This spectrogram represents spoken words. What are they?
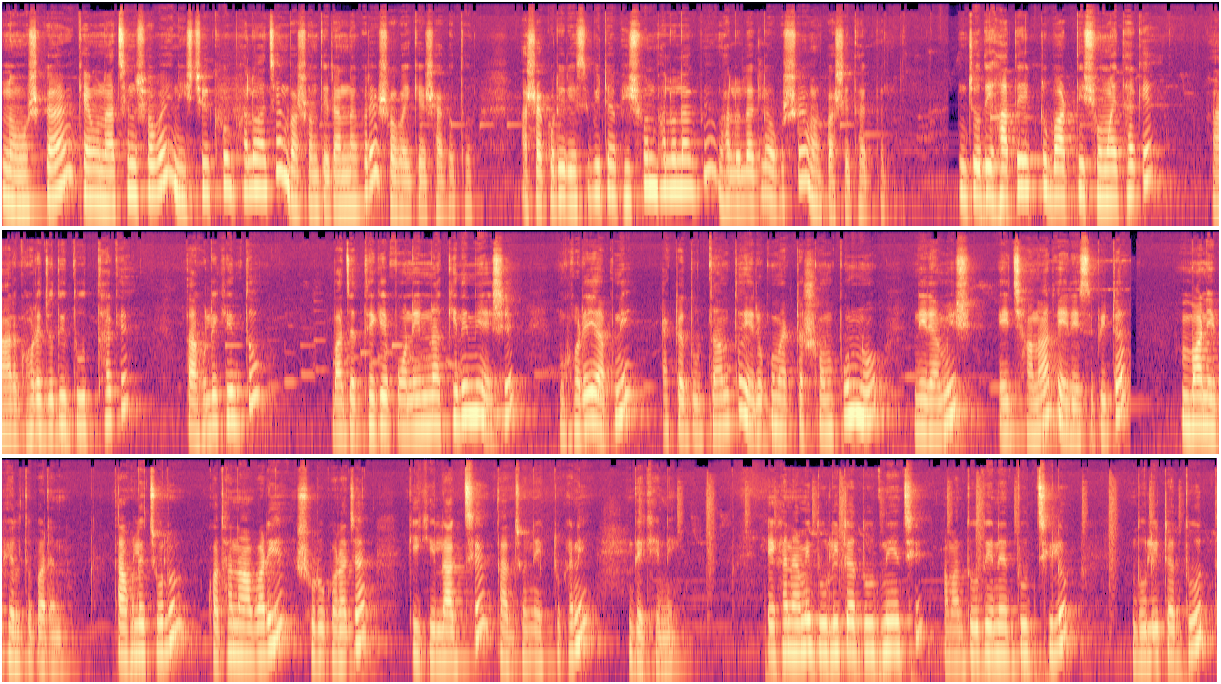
নমস্কার, কেমন আছেন সবাই? নিশ্চয়ই খুব ভালো আছেন। বাসন্তী রান্নাঘরে সবাইকে স্বাগত। আশা করি রেসিপিটা ভীষণ ভালো লাগবে। ভালো লাগলে অবশ্যই আমার পাশে থাকবেন। যদি হাতে একটু বাড়তি সময় থাকে আর ঘরে যদি দুধ থাকে, তাহলে কিন্তু বাজার থেকে পনির না কিনে নিয়ে এসে ঘরে আপনি একটা দুর্দান্ত, এরকম একটা সম্পূর্ণ নিরামিষ এই ছানার এই রেসিপিটা বানিয়ে ফেলতে পারেন। তাহলে চলুন, কথা না বাড়িয়ে শুরু করা যাক। কী কী লাগছে তার জন্য একটুখানি দেখে নিই। এখানে আমি দু লিটার দুধ নিয়েছি, আমার দুদিনের দুধ ছিল। দু লিটার দুধ,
